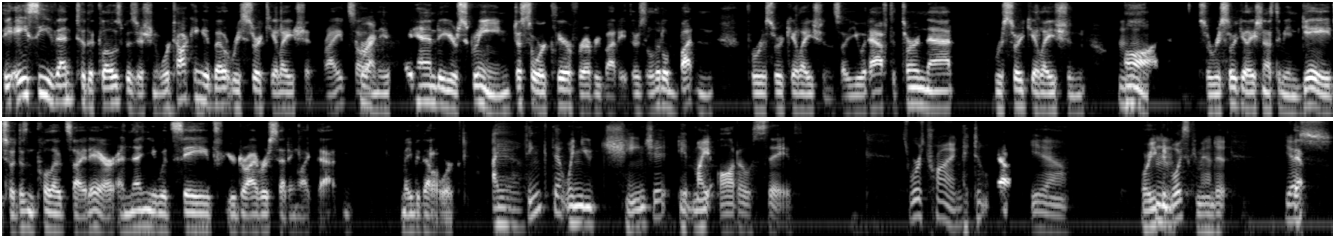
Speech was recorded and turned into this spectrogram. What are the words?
the AC vent to the closed position, we're talking about recirculation, right? So on the right hand of your screen, just so we're clear for everybody, there's a little button for recirculation. So you would have to turn that recirculation Mhm. on. So recirculation has to be engaged, so it doesn't pull outside air, and then you would save your driver setting like that. Maybe that'll work. I Yeah. think that when you change it, it might auto save. It's worth trying. I don't. Yeah. Or you could Hmm. voice command it. Yes,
